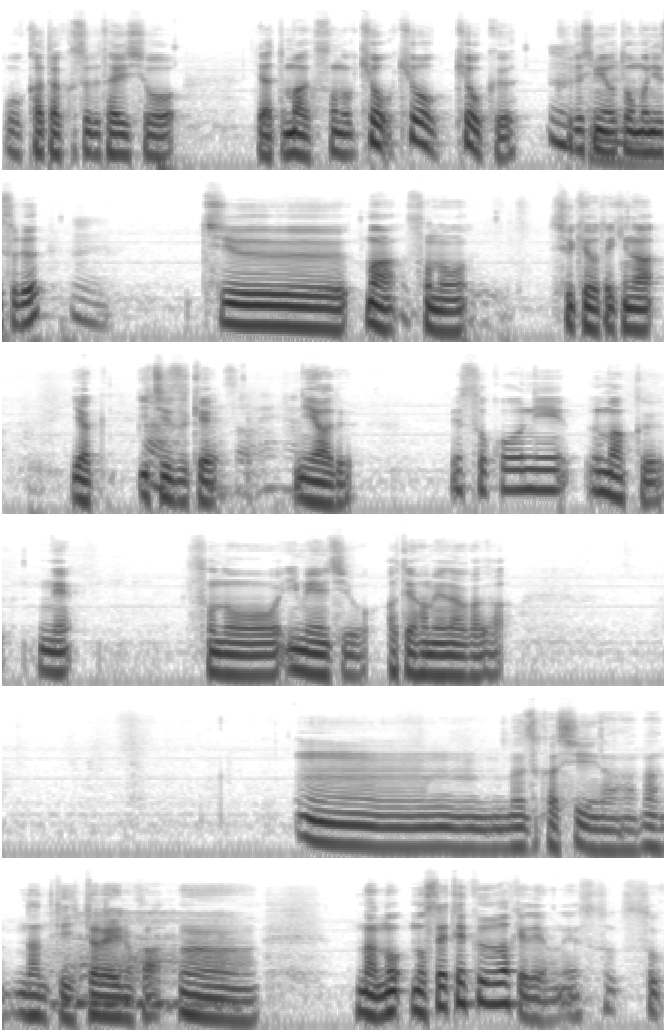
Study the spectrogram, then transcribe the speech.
を固くする対象であってまあその教教教区苦しみを共にする中、まあその宗教的なや位置づけにある。でそこにうまくねそのイメージを当てはめながらうーん難しいな。ななんて言ったらいいのか。うん。まあの乗せてくわけだよね。そそ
